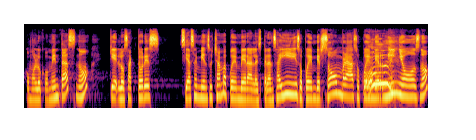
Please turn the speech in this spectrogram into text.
como lo comentas, ¿no? Que los actores si hacen bien su chamba, pueden ver a la Esperanza Iris, o pueden ver sombras, o pueden ver niños, ¿no?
